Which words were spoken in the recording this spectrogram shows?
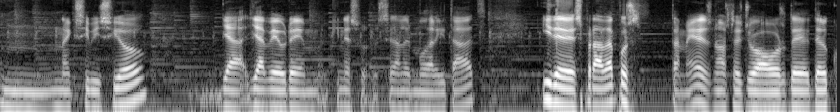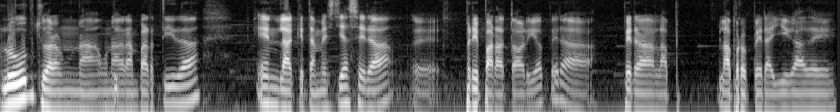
un, una exhibició, ja, ja veurem quines seran les modalitats, i de vesprada pues, també els nostres jugadors de, del club jugaran una, una gran partida en la que també ja serà eh, preparatòria per a, per a la, la propera lliga de,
